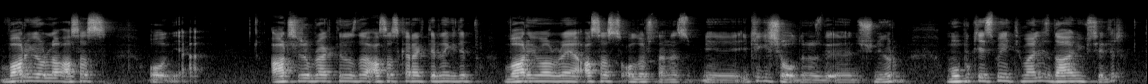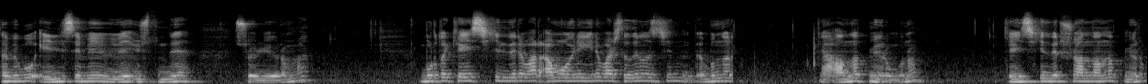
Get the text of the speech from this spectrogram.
Warrior'la Asas o ya, Archer'ı bıraktığınızda Asas karakterine gidip Warrior veya Asas olursanız e, iki kişi olduğunuzu e, düşünüyorum. Mobu kesme ihtimaliniz daha yükselir. Tabi bu 50 seviye ve üstünde söylüyorum ben. Burada case skill'leri var ama oyuna yeni başladığınız için bunları yani anlatmıyorum bunu. Case skill'leri şu anda anlatmıyorum.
